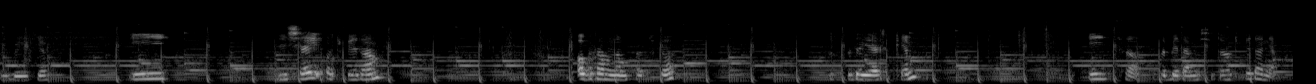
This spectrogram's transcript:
to wyjdzie. I dzisiaj otwieram ogromną paczkę z bryjerkiem. I co? Zabieramy się do otwierania.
